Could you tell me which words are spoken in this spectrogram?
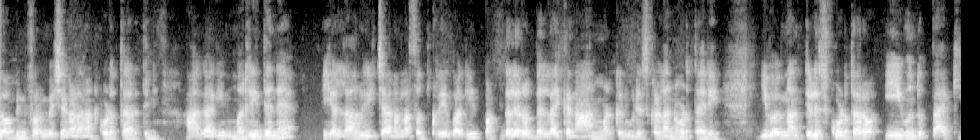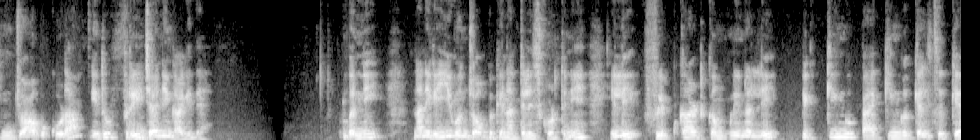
ಜಾಬ್ ಇನ್ಫಾರ್ಮೇಷನ್ಗಳನ್ನ ನಾನು ಕೊಡ್ತಾ ಇರ್ತೀನಿ. ಹಾಗಾಗಿ ಮರಿದೇನೆ ಎಲ್ಲರೂ ಈ ಚಾನಲ್ನ ಸಬ್ಸ್ಕ್ರೈಬ್ ಆಗಿ ಪಕ್ಕದಲ್ಲಿರೋ ಬೆಲ್ ಐಕನ್ ಆನ್ ಮಾಡ್ಕೊಂಡು ವೀಡಿಯೋಸ್ಗಳನ್ನ ನೋಡ್ತಾ ಇರಿ. ಇವಾಗ ನಾನು ತಿಳಿಸ್ಕೊಡ್ತಾ ಇರೋ ಈ ಒಂದು ಪ್ಯಾಕಿಂಗ್ ಜಾಬ್ ಕೂಡ ಇದು ಫ್ರೀ ಜಾಯ್ನಿಂಗ್ ಆಗಿದೆ. ಬನ್ನಿ, ನನಗೆ ಈ ಒಂದು ಜಾಬ್ ಬಗ್ಗೆ ನಾನು ತಿಳಿಸ್ಕೊಡ್ತೀನಿ. ಇಲ್ಲಿ ಫ್ಲಿಪ್ಕಾರ್ಟ್ ಕಂಪ್ನಿನಲ್ಲಿ ಪಿಕ್ಕಿಂಗ್ ಪ್ಯಾಕಿಂಗ್ ಕೆಲಸಕ್ಕೆ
